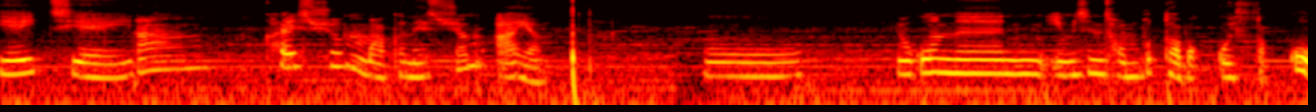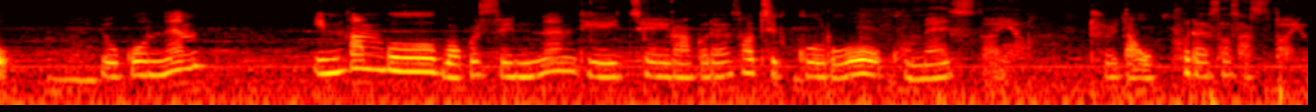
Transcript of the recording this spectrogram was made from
DHA랑 칼슘, 마그네슘, 아연. 어, 요거는 임신 전부터 먹고 있었고, 요거는 임산부 먹을 수 있는 DHA라 그래서 직구로 구매했어요. 둘 다 오플에서 샀어요.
